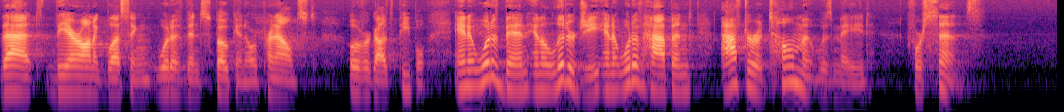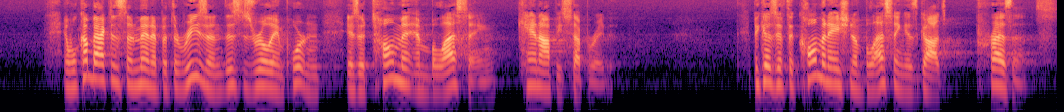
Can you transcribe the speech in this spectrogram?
that the Aaronic blessing would have been spoken or pronounced over God's people. And it would have been in a liturgy, and it would have happened after atonement was made for sins. And we'll come back to this in a minute, but the reason this is really important is atonement and blessing cannot be separated. Because if the culmination of blessing is God's presence,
